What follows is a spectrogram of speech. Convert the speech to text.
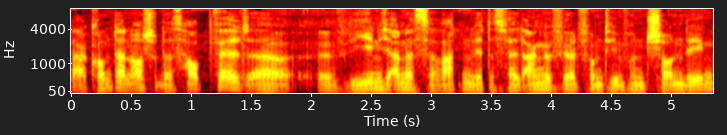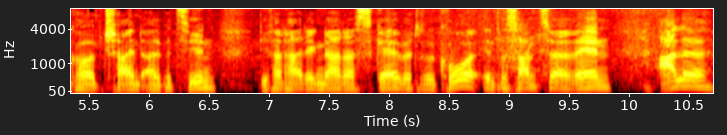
Da kommt dann auch schon das Hauptfeld. Äh, wie nicht anders zu erwarten, wird das Feld angeführt vom Team von John Degenkolb, Scheint Alpecin. Die verteidigen da das gelbe Trikot. Interessant zu erwähnen, alle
